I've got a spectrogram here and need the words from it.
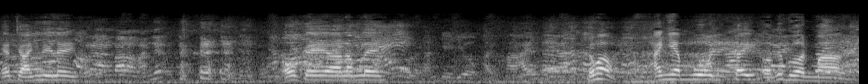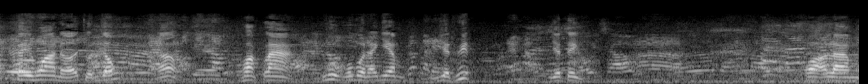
Em chào anh Huy Lê. Ok à, Long Lê. Đúng không? Anh em mua cây ở cái vườn mà cây hoa nở chuẩn giống đó. hoặc là mua của vườn anh em nhiệt huyết nhiệt tình. Họ làm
